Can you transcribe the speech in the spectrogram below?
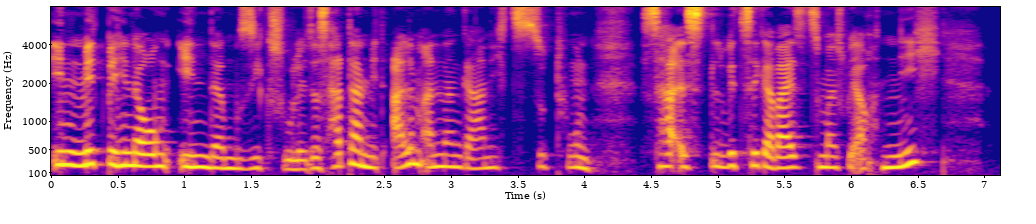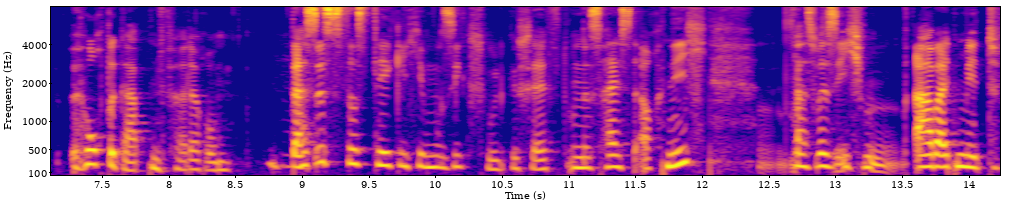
in, mit Behinderung in der Musikschule. Das hat dann mit allem anderen gar nichts zu tun. Das heißt witzigerweise zum Beispiel auch nicht Hochbegabtenförderung. Das ist das tägliche Musikschulgeschäft. Und das heißt auch nicht, was weiß ich, Arbeit mit,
